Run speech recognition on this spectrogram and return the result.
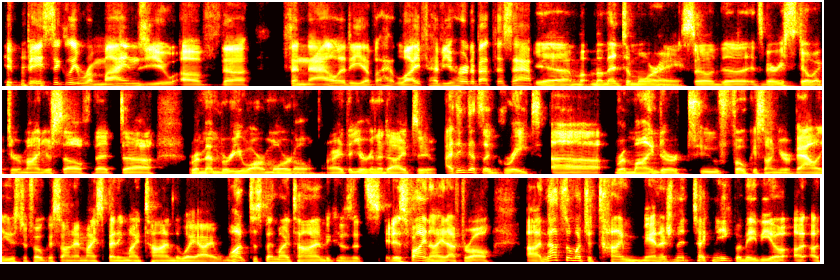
It basically reminds you of the finality of life. Have you heard about this app? Yeah, M- memento mori. So the it's very stoic to remind yourself that uh, remember you are mortal, right? That you're going to die too. I think that's a great uh, reminder to focus on your values, to focus on am I spending my time the way I want to spend my time because it's it is finite after all. Uh, not so much a time management technique, but maybe a, a, a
